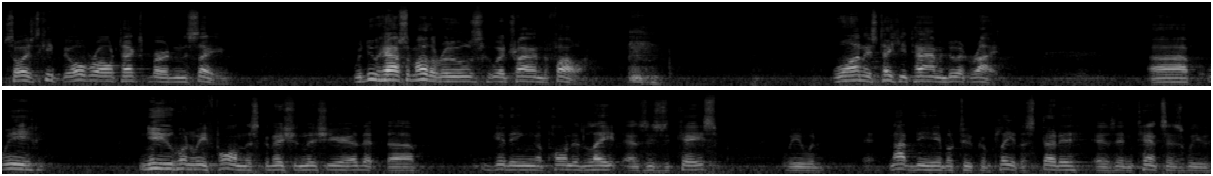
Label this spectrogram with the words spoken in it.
so as to keep the overall tax burden the same. We do have some other rules we're trying to follow. One is take your time and do it right. Uh, we knew when we formed this commission this year that uh, getting appointed late, as is the case, we would not be able to complete the study as intense as we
